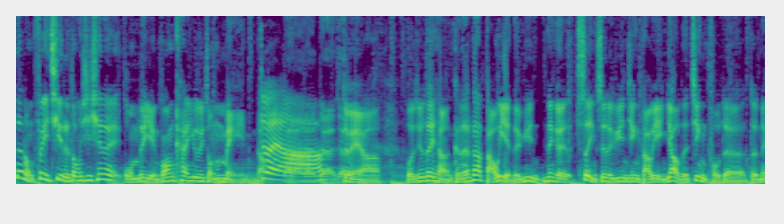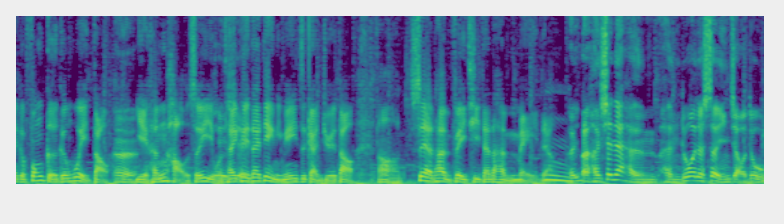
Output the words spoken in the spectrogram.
那种废弃的东西，现在我们的眼光看又有一种美，你知道吗？对啊，对啊。我就在想，可能他导演的运那个摄影师的运镜，导演要的镜头的的那个风格跟味道，嗯，也很好，所以我才可以在电影里面一直感觉到啊，虽然它很废弃，但它很美这样。很很现在很很多的摄影角度，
